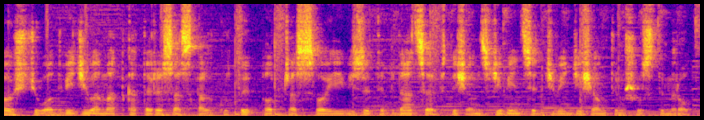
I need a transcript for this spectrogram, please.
Kościół odwiedziła matka Teresa z Kalkuty podczas swojej wizyty w Dace w 1996 roku.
